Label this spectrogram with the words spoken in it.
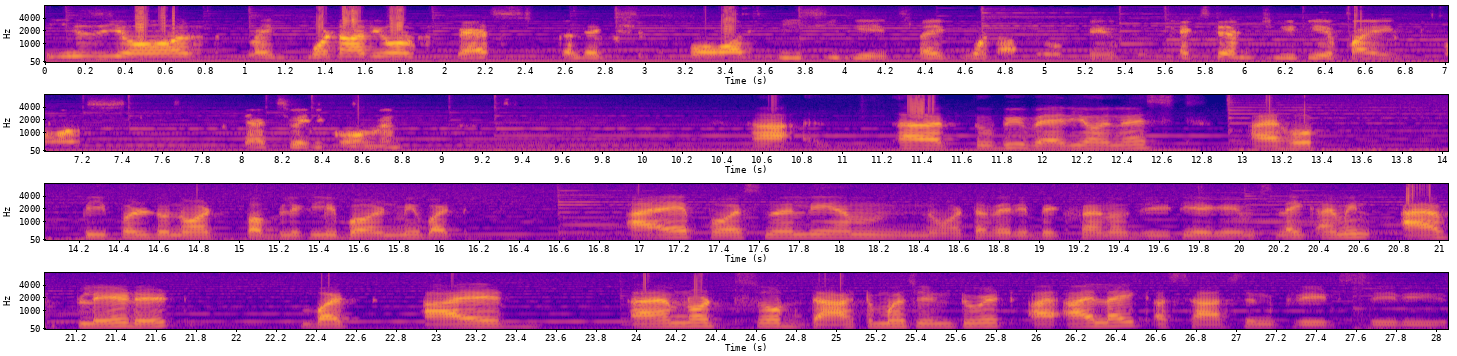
is your like? What are your best collection for PC games? Like, what are your favorite? Except GTA 5, because that's very common. Uh, uh, to be very honest, I hope people do not publicly burn me, but I personally am not a very big fan of GTA games. Like, I mean, I have played it, but I I am not so that much into it. I, I like Assassin's Creed series.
